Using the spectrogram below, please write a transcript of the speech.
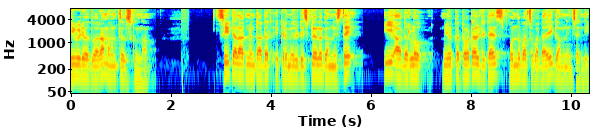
ఈ వీడియో ద్వారా మనం తెలుసుకుందాం. సీట్ అలాట్మెంట్ ఆర్డర్ ఇక్కడ మీరు డిస్ప్లేలో గమనిస్తే ఈ ఆర్డర్లో మీ యొక్క టోటల్ డీటెయిల్స్ పొందుపరచబడ్డాయి. గమనించండి.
